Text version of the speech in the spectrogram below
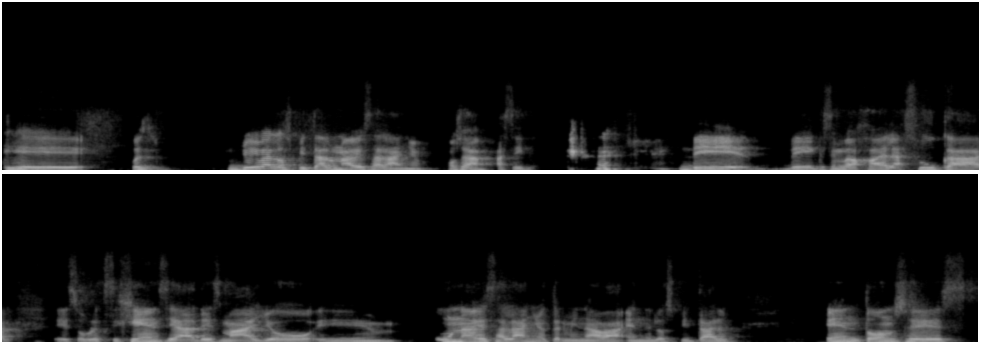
Que, pues yo iba al hospital una vez al año, o sea, así, de, de, que se me bajaba el azúcar, eh, sobre exigencia, desmayo, eh, una vez al año terminaba en el hospital. Entonces,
